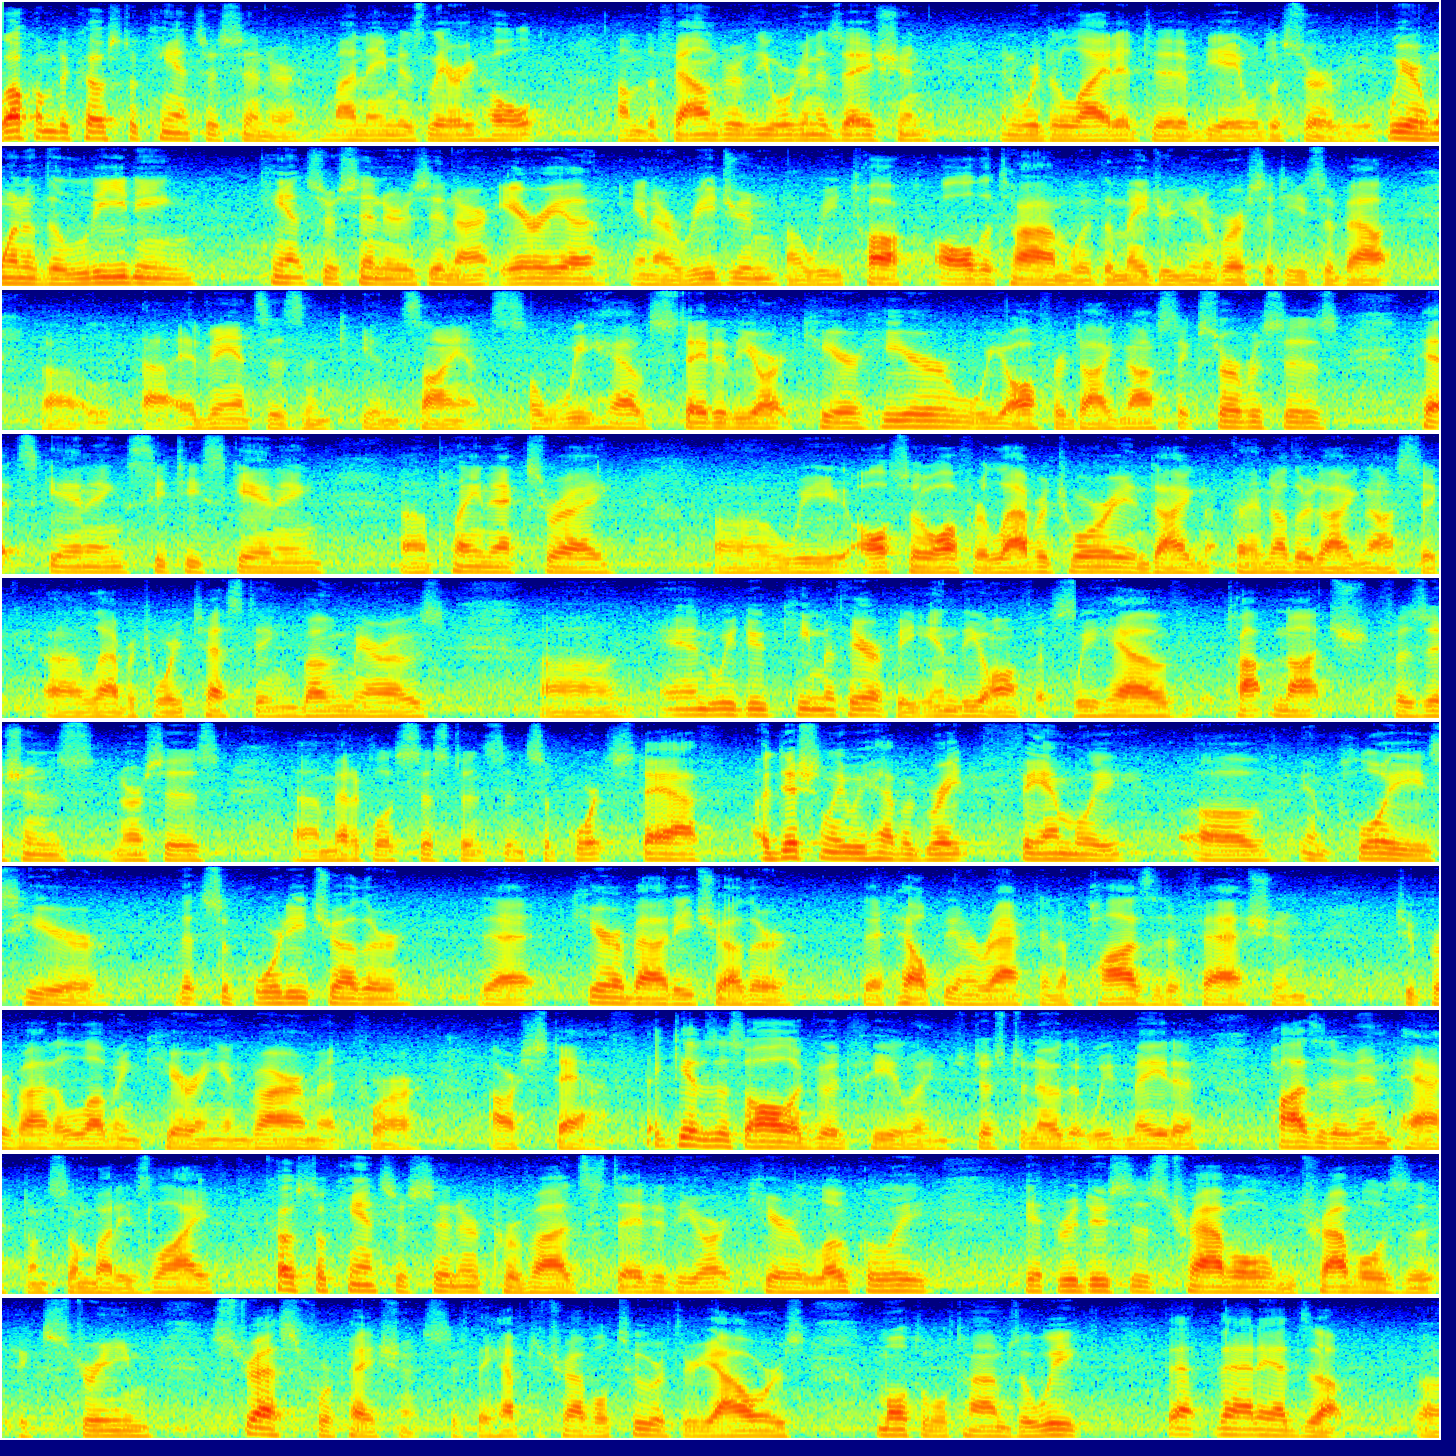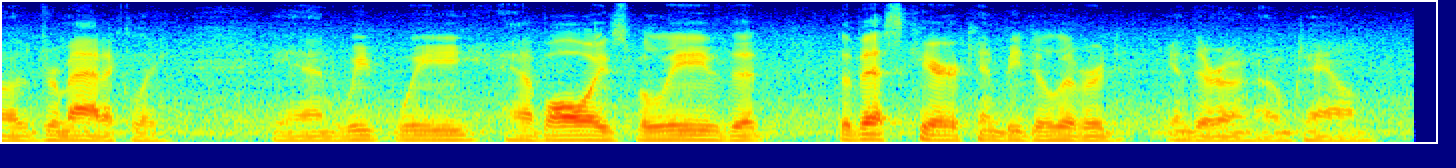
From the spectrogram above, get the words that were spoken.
Welcome to Coastal Cancer Center. My name is Larry Holt. I'm the founder of the organization and we're delighted to be able to serve you. We are one of the leading cancer centers in our area, in our region. Uh, we talk all the time with the major universities about uh, uh, advances in, in science. We have state-of-the-art care here. We offer diagnostic services, PET scanning, CT scanning, uh, plain x-ray. Uh, we also offer laboratory and, and other diagnostic uh, laboratory testing, bone marrows, uh, and we do chemotherapy in the office. We have top-notch physicians, nurses, uh, medical assistants, and support staff. Additionally, we have a great family of employees here that support each other, that care about each other, that help interact in a positive fashion to provide a loving, caring environment for our our staff. It gives us all a good feeling just to know that we've made a positive impact on somebody's life. Coastal Cancer Center provides state-of-the-art care locally. It reduces travel, and travel is an extreme stress for patients. If they have to travel two or three hours multiple times a week, that, that adds up uh, dramatically. And we, we have always believed that the best care can be delivered in their own hometown.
